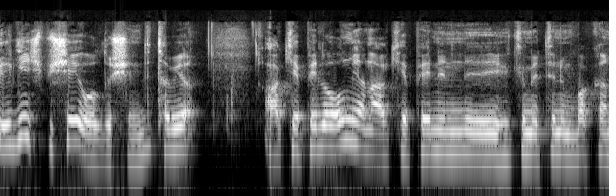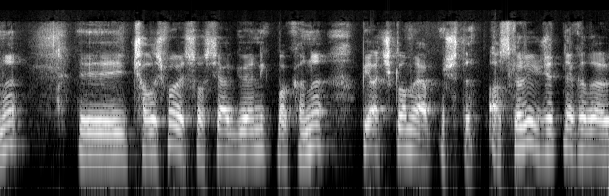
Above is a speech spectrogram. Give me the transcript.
İlginç bir şey oldu şimdi. Tabii AKP'li olmayan AKP'nin e, hükümetinin bakanı e, Çalışma ve Sosyal Güvenlik Bakanı bir açıklama yapmıştı. Asgari ücret ne kadar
